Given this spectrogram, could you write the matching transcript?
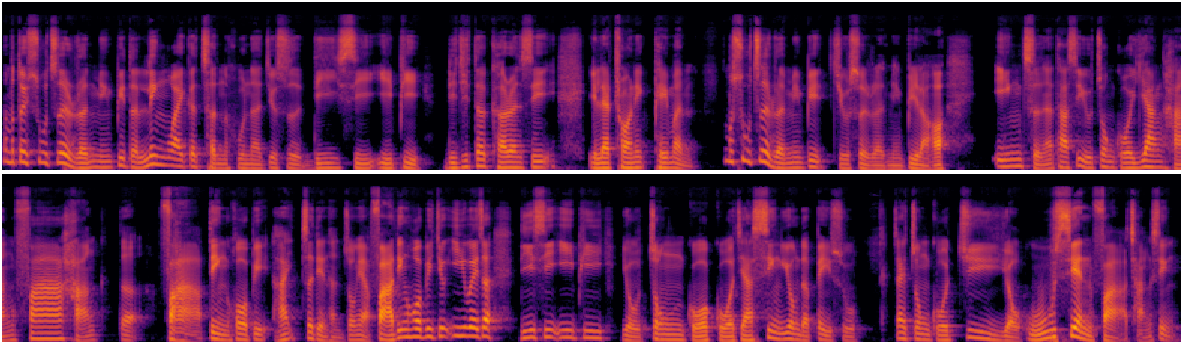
那么，对数字人民币的另外一个称呼呢，就是 DCEP（Digital Currency Electronic Payment）。那么，数字人民币就是人民币了哈。因此呢，它是由中国央行发行的。法定货币。哎，这点很重要。法定货币就意味着 DCEP 有中国国家信用的背书，在中国具有无限法偿性。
